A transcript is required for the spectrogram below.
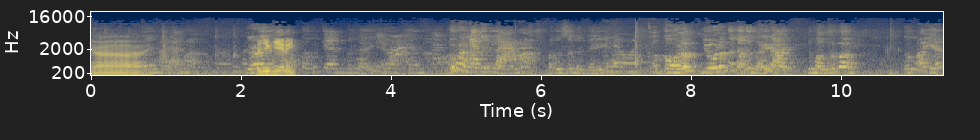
rồi what you getting là nay tôi đi làm á mà tôi xin được nghỉ Tôi cười lắm, vui lắm, nó cho tôi nghỉ rồi Tôi mừng lắm không Tôi không nói gì hết.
